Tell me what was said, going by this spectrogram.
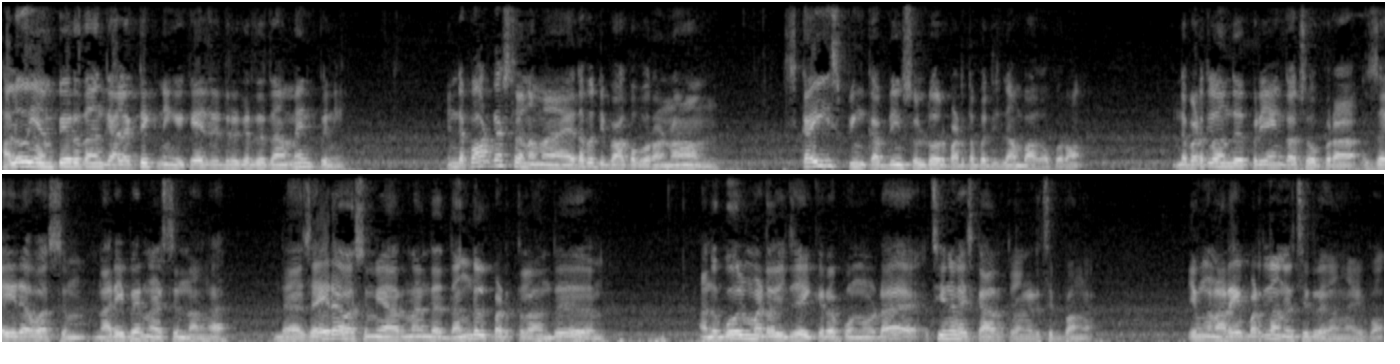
ஹலோ என் பேர் தான் கேலக்டிக் நீங்கள் கேட்டுட்டு இருக்கிறது தான் மெயின் பண்ணி இந்த பாட்காஸ்ட்டில் நம்ம எதை பற்றி பார்க்க போகிறோம்னா ஸ்கை ஸ்பிங்க் அப்படின்னு சொல்லிட்டு ஒரு படத்தை பற்றி தான் பார்க்க போகிறோம் இந்த படத்தில் வந்து பிரியங்கா சோப்ரா ஜைரா வாசிம் நிறைய பேர் நடிச்சிருந்தாங்க. இந்த ஜைரா வாசிம் யாருன்னா இந்த தங்கல் படத்தில் வந்து அந்த கோல்டு மெடல் ஜெயிக்கிற பொண்ணோட சின்ன வயசு கேரக்டரில் நடிச்சிருப்பாங்க. இவங்க நிறைய படத்தில் நடிச்சிட்டு இருக்காங்க இப்போ.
